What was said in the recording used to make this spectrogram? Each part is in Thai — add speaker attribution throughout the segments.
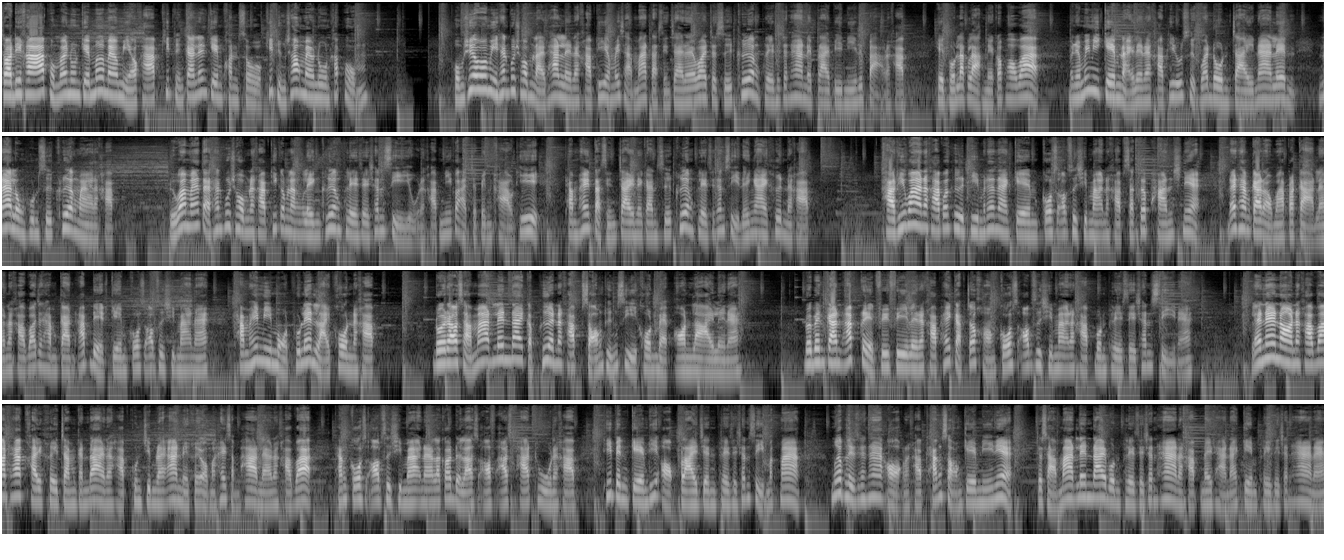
Speaker 1: สวัสดีครับ ผมแมวนูนเกมเมอร์แมวเหมียวครับ คิดถึงการเล่นเกมคอนโซลคิดถึงช่องแมวนูนครับผม ผมเชื่อว่ามีท่านผู้ชมหลายท่านเลยนะครับ ที่ยังไม่สามารถตัดสินใจได้ว่าจะซื้อเครื่อง PlayStation 5 ในปลายปีนี้หรือเปล่านะครับ เหตุผลหลักๆเนี่ยก็เพราะว่ามันยังไม่มีเกมไหนเลยนะครับ ที่รู้สึกว่าโดนใจน่าเล่น น่าลงทุนซื้อเครื่องมานะครับหรือว่าแม้แต่ท่านผู้ชมนะครับที่กำลังเล็งเครื่อง PlayStation 4 อยู่นะครับนี่ก็อาจจะเป็นข่าวที่ทำให้ตัดสินใจในการซื้อเครื่อง PlayStation 4 ได้ง่ายขึ้นนะครับ ข่าวที่ว่านะครับก็คือทีมพัฒนาเกม Ghost of Tsushima นะครับ Sucker Punch เนี่ย ได้ทำการออกมาประกาศแล้วนะครับ ว่าจะทำการอัปเดตเกม Ghost of Tsushima นะทำให้มีโหมดผู้เล่นหลายคนนะครับ โดยเราสามารถเล่นได้กับเพื่อนนะครับ 2-4 คนแบบออนไลน์เลยนะ โดยเป็นการอัปเกรดฟรี ๆ เลยนะครับ ให้กับเจ้าของ Ghost of Tsushima นะครับ บน PlayStation 4 นะ และแน่นอนนะครับว่าถ้าใครเคยจำกันได้นะครับ คุณจิมไรอันเนี่ยเคยออกมาให้สัมภาษณ์แล้วนะครับว่า ทั้ง Ghost of Tsushima นะ แล้วก็ The Last of Us Part 2 นะครับ ที่เป็นเกมที่ออกปลายเจน PlayStation 4 มาก ๆ เมื่อ PlayStation 5 ออกนะครับ ทั้ง 2 เกมนี้เนี่ย จะสามารถเล่นได้บน PlayStation 5 นะครับ ในฐานะเกม PlayStation 5 นะ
